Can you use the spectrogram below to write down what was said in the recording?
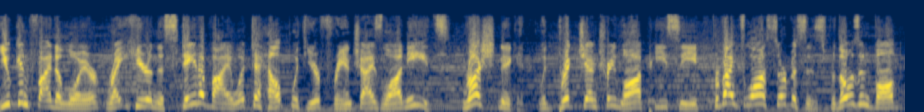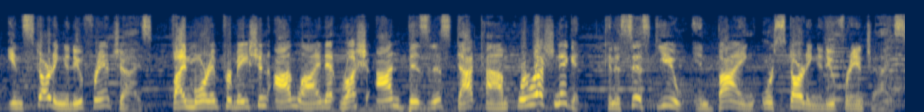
You can find a lawyer right here in the state of Iowa to help with your franchise law needs. Rush Nigut with Brick Gentry Law PC provides law services for those involved in starting a new franchise. Find more information online at rushonbusiness.com where Rush Nigut can assist you in buying or starting a new franchise.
